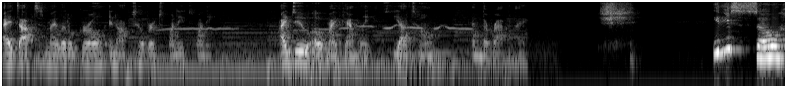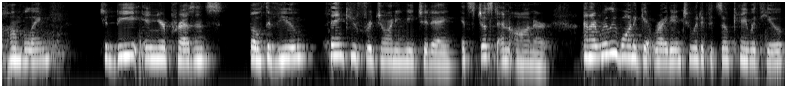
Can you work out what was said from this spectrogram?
I adopted my little girl in October 2020. I do owe my family to Yatom and the rabbi. It is so humbling to be in your presence, both of you. Thank you for joining me today. It's just an honor. And I really want to get right into it if it's okay with you.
